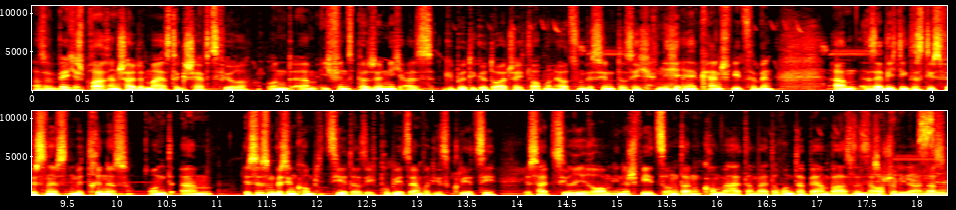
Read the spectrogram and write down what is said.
also welche Sprache entscheidet meist der Geschäftsführer? Und ähm, ich finde es persönlich als gebürtiger Deutscher, ich glaube, man hört es ein bisschen, dass ich kein Schweizer bin, ähm, sehr wichtig, dass dieses Wissen mit drin ist. Und ähm, es ist ein bisschen kompliziert. Also ich probiere jetzt einfach dieses Grüezi. Ist halt Zürich-Raum in der Schweiz und dann kommen wir halt dann weiter runter. Bern, Basel ist ja auch schon wieder anders.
